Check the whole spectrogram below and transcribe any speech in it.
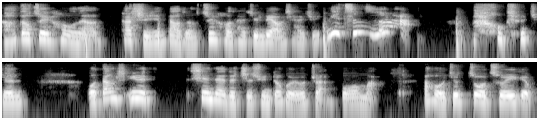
然后到最后呢，她时间到了，最后她就撂下一句：“你辞职啦！” 我就觉得，我当时因为。现在的咨询都会有转播嘛，然后我就做出一个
